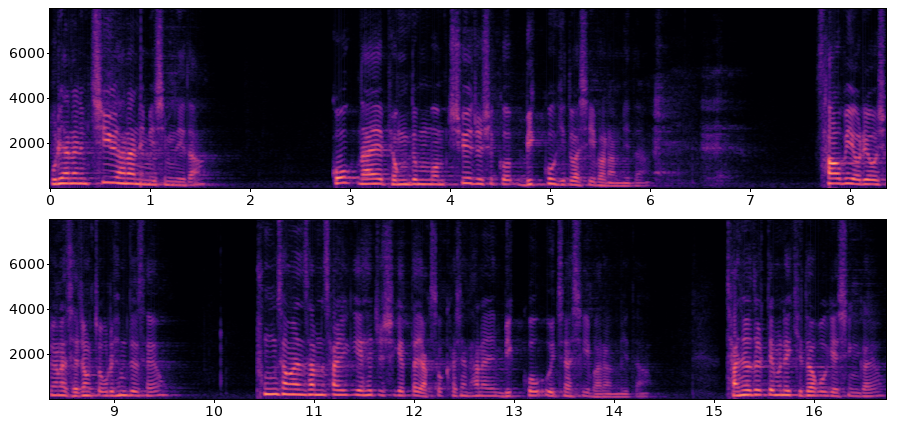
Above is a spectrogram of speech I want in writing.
우리 하나님 치유 하나님이십니다. 꼭 나의 병든 몸 치유해 주실 것 믿고 기도하시기 바랍니다. 사업이 어려우시거나 재정적으로 힘드세요? 풍성한 삶 살게 해주시겠다 약속하신 하나님 믿고 의지하시기 바랍니다. 자녀들 때문에 기도하고 계신가요?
